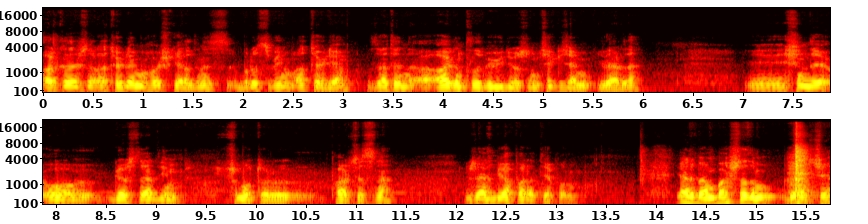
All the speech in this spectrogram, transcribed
Arkadaşlar atölyeme hoş geldiniz. Burası benim atölyem. Zaten ayrıntılı bir videosunu çekeceğim ileride. Ee, Şimdi o gösterdiğim su motoru parçasına güzel bir aparat yapalım. Yani ben başladım gerçi.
